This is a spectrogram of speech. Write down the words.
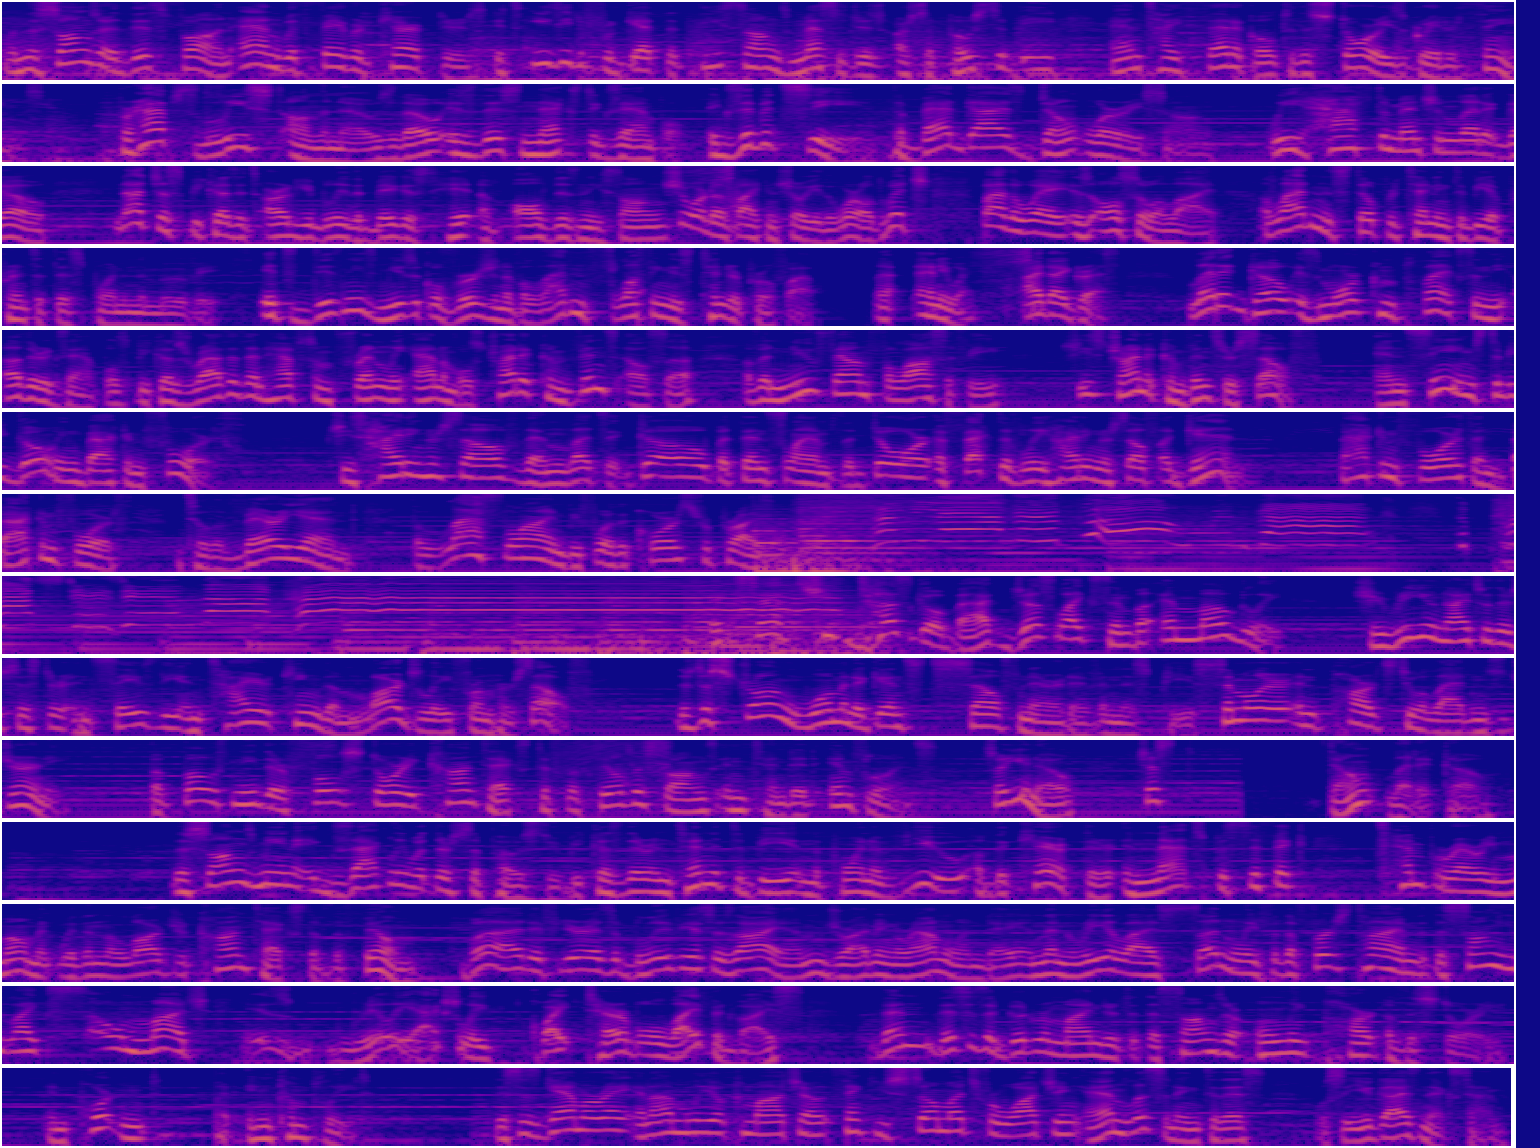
When the songs are this fun and with favorite characters, it's easy to forget that these songs' messages are supposed to be antithetical to the story's greater themes. Perhaps least on the nose, though, is this next example Exhibit C, the Bad Guys Don't Worry song. We have to mention Let It Go, not just because it's arguably the biggest hit of all Disney songs, short of I Can Show You the World, which, by the way, is also a lie. Aladdin is still pretending to be a prince at this point in the movie. It's Disney's musical version of Aladdin fluffing his Tinder profile. Uh, anyway, I digress. Let It Go is more complex than the other examples because rather than have some friendly animals try to convince Elsa of a newfound philosophy, she's trying to convince herself and seems to be going back and forth. She's hiding herself, then lets it go, but then slams the door, effectively hiding herself again. Back and forth and back and forth until the very end, the last line before the chorus reprisal. Except she does go back just like Simba and Mowgli. She reunites with her sister and saves the entire kingdom largely from herself. There's a strong woman against self narrative in this piece, similar in parts to Aladdin's journey, but both need their full story context to fulfill the song's intended influence. So, you know, just don't let it go. The songs mean exactly what they're supposed to because they're intended to be in the point of view of the character in that specific temporary moment within the larger context of the film. But if you're as oblivious as I am, driving around one day and then realize suddenly for the first time that the song you like so much is really actually quite terrible life advice, then this is a good reminder that the songs are only part of the story, important but incomplete. This is Gamma Ray, and I'm Leo Camacho. Thank you so much for watching and listening to this. We'll see you guys next time.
